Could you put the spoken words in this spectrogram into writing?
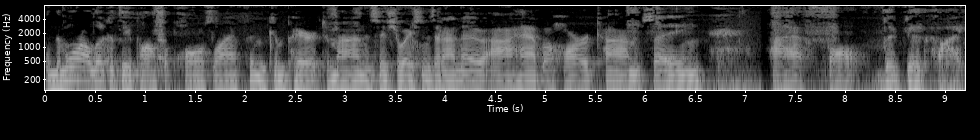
And the more I look at the apostle Paul's life and compare it to mine, the situations that I know, I have a hard time saying I have fought the good fight.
